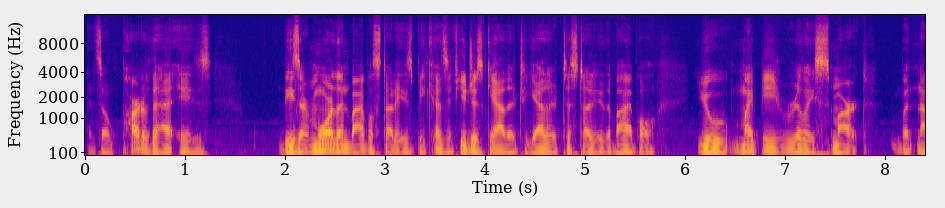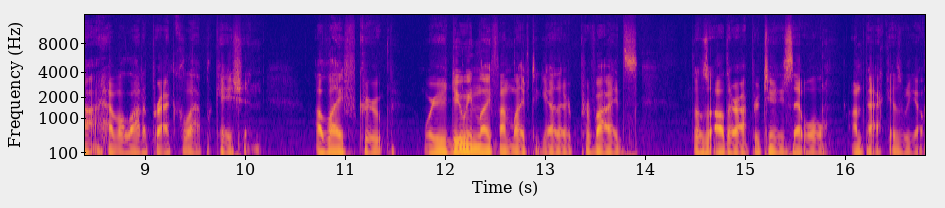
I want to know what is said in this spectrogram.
and so part of that is these are more than Bible studies because if you just gather together to study the Bible, you might be really smart, but not have a lot of practical application. A life group where you're doing life on life together provides those other opportunities that we'll unpack as we go.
